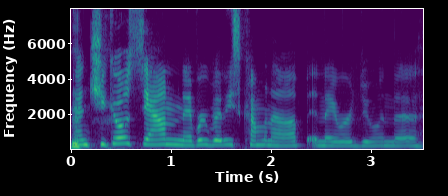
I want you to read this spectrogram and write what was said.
and she goes down, and everybody's coming up, and they were doing the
